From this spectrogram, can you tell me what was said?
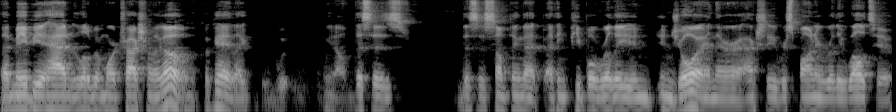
that maybe it had a little bit more traction. Like, oh, okay, like, you know, this is this is something that I think people really enjoy and they're actually responding really well to.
